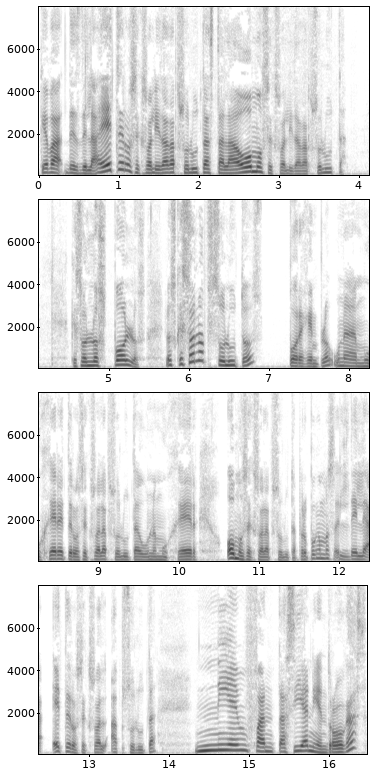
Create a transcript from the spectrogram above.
que va desde la heterosexualidad absoluta hasta la homosexualidad absoluta, que son los polos. Los que son absolutos, por ejemplo, una mujer heterosexual absoluta o una mujer homosexual absoluta, pero pongamos el de la heterosexual absoluta, ni en fantasía ni en drogas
